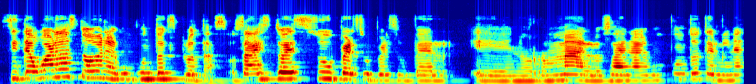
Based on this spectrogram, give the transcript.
Si te guardas todo, en algún punto explotas. O sea, esto es súper, súper, súper eh, normal. O sea, en algún punto termina.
